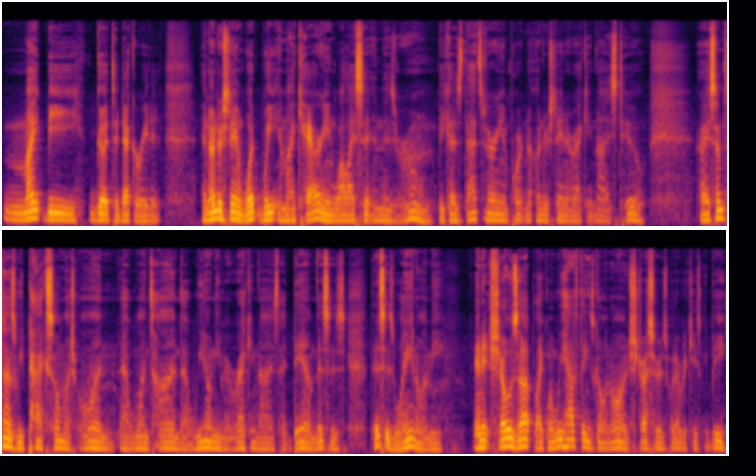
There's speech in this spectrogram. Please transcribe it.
might be good to decorate it and understand what weight am I carrying while I sit in this room because that's very important to understand and recognize too right? Sometimes we pack so much on at one time that we don't even recognize that damn, this is this is weighing on me. And it shows up like when we have things going on, stressors, whatever the case may be,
